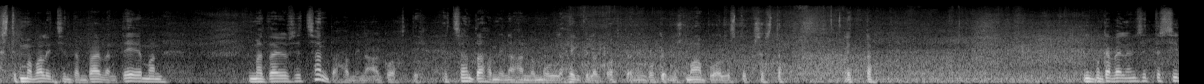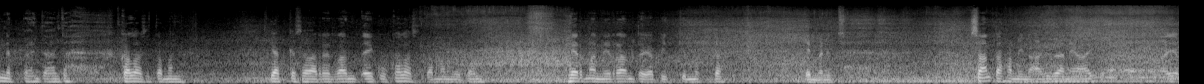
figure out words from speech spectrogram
sitten kun mä valitsin tämän päivän teeman, niin mä tajusin, että Santahaminaa kohti. Että Santahaminahan on mulle henkilökohtainen kokemus maanpuolustuksesta. Että nyt mä kävelen sitten sinne päin täältä Kalasataman Jätkäsaaren ranta, ei kun Kalasataman, joten Hermannin rantoja pitkin, mutta en mä nyt Santahaminaa hyvänä aika aja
